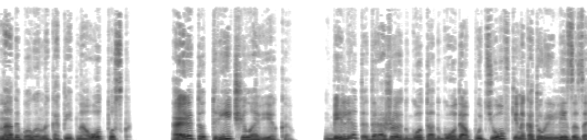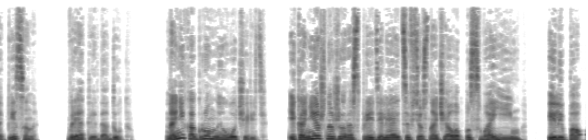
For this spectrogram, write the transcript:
Надо было накопить на отпуск, а это три человека. Билеты дорожают год от года, а путевки, на которые Лиза записана, вряд ли дадут. На них огромная очередь, и, конечно же, распределяется все сначала по своим или по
